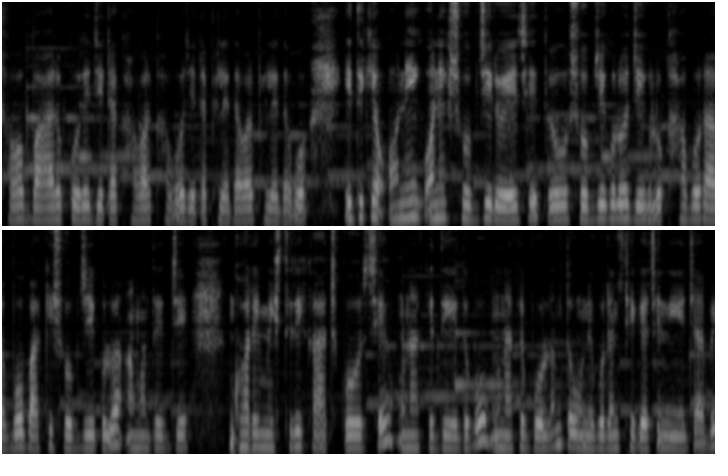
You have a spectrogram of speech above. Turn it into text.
সব বার করে যেটা খাবার খাব, যেটা ফেলে দেওয়ার ফেলে দেবো। এদিকে অনেক অনেক সবজি রয়েছে, তো সবজিগুলো যেগুলো খাব, রাখব, বাকি সবজিগুলো আমাদের যে ঘরে মিস্ত্রি কাজ করছে, ওনাকে দিয়ে দেবো। ওনাকে বললাম, তো উনি বললেন, ঠিক আছে, নিয়ে যাবে।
